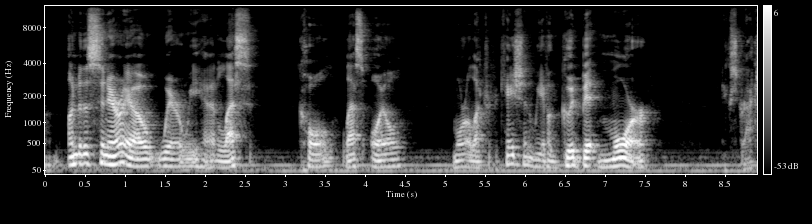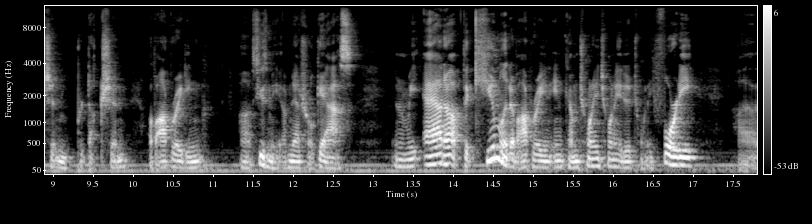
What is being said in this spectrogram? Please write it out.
Um, under the scenario where we had less coal, less oil, more electrification, we have a good bit more extraction, production of operating, uh, excuse me, of natural gas. And when we add up the cumulative operating income 2020 to 2040, uh,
